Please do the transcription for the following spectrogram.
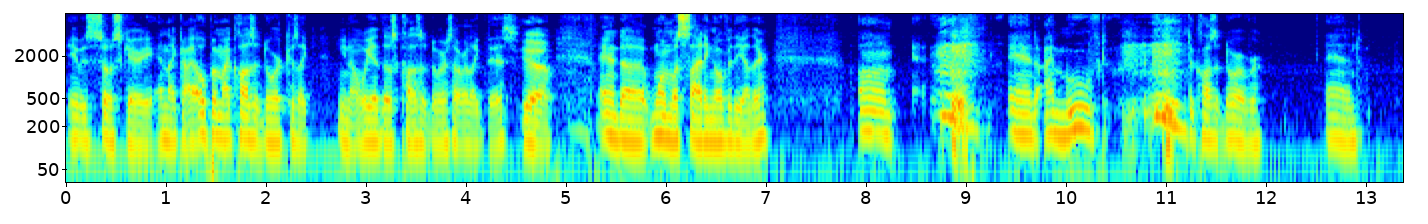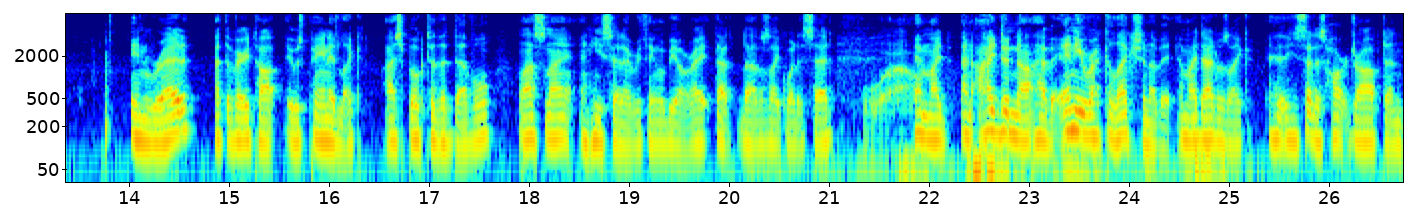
it was so scary. And like, I opened my closet door because like, you know, we had those closet doors that were like this. Yeah. and uh, one was sliding over the other. Um, and I moved the closet door over, and in red at the very top, it was painted like I spoke to the devil last night, and he said everything would be all right. That that was like what it said Wow. and my and I did not have any recollection of it. And my dad was like, he said his heart dropped, and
